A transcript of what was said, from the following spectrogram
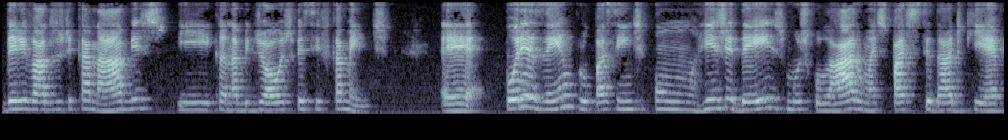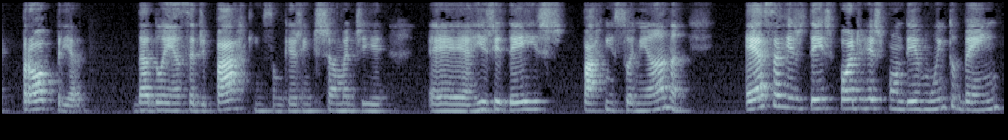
derivados de cannabis e canabidiol especificamente. É, por exemplo, o paciente com rigidez muscular, uma espasticidade que é própria da doença de Parkinson, que a gente chama de é, rigidez parkinsoniana, essa rigidez pode responder muito bem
